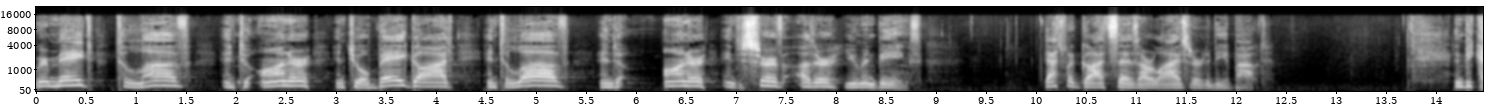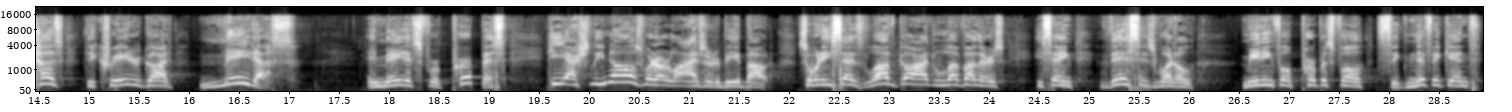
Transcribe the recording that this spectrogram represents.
we're made to love and to honor and to obey God and to love and to honor and to serve other human beings. That's what God says our lives are to be about. And because the Creator God made us and made us for a purpose, He actually knows what our lives are to be about. So when He says, love God and love others, He's saying, this is what a meaningful, purposeful, significant,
